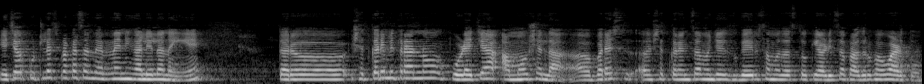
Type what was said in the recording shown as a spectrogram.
याच्यावर कुठल्याच प्रकारचा निर्णय निघालेला नाहीये. तर शेतकरी मित्रांनो पोळ्याच्या अमावश्याला बऱ्याच शेतकऱ्यांचा म्हणजे गैरसमज असतो की अडीचा प्रादुर्भाव वाढतो.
